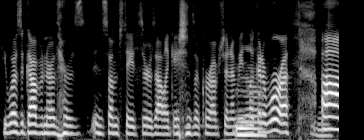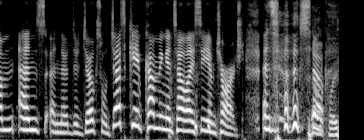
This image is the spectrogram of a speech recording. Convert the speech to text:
he was a governor. There's in some states there's allegations of corruption. I mean, look at Aurora, um, and and the, the jokes will just keep coming until I see him charged. And so, so Exactly.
